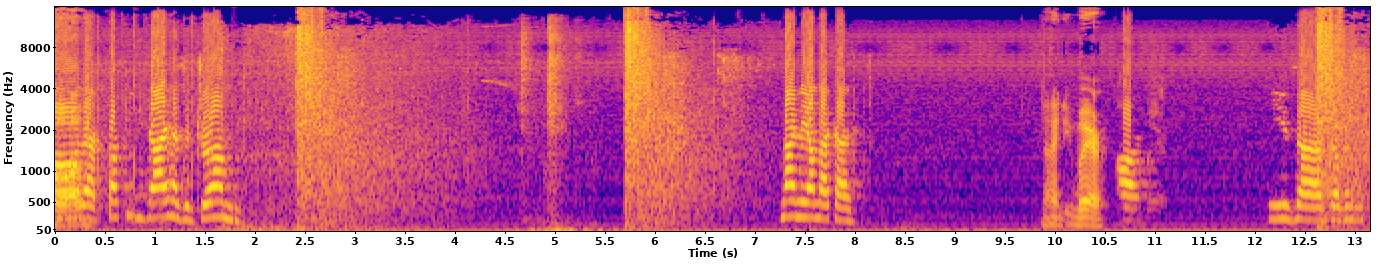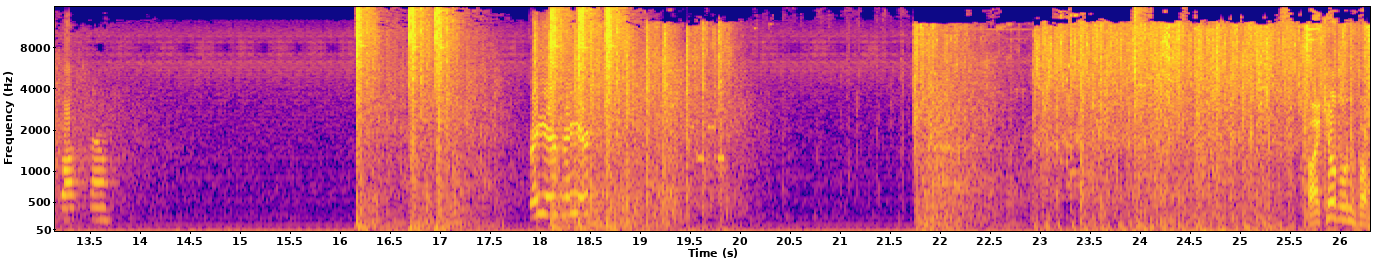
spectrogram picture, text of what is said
Oh, that fucking guy has a drum. Ninety on that guy. 90, where? Uh, he's uh building this box now. Right here, right here. Oh, I killed one of them!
